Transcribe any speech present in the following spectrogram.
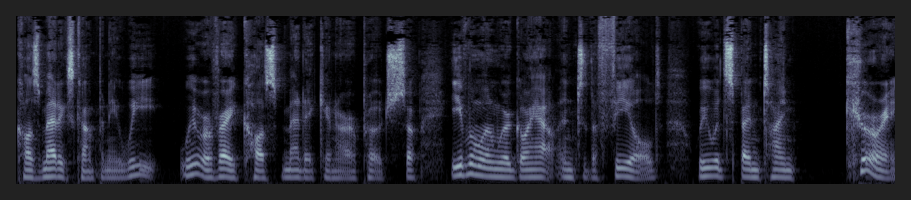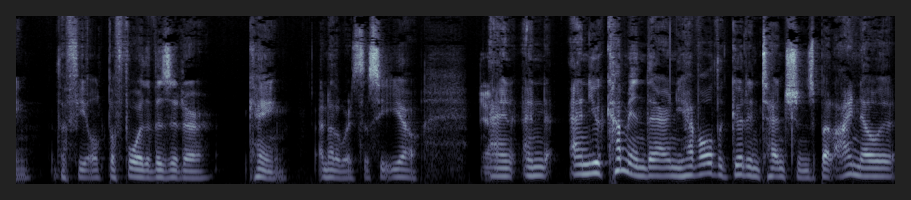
cosmetics company, we we were very cosmetic in our approach. So even when we were going out into the field, we would spend time curing the field before the visitor came. In other words, the CEO. Yeah. And and and you come in there and you have all the good intentions, but I know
